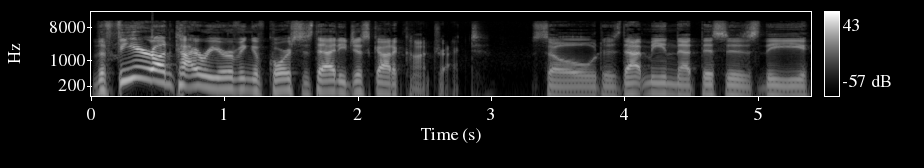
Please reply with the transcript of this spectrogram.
The fear on Kyrie Irving, of course, is that he just got a contract. So does that mean that this is the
